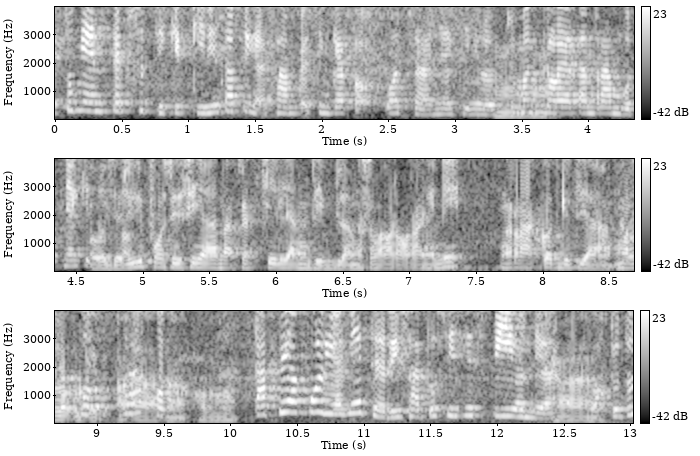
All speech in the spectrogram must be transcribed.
itu ngintip sedikit gini tapi nggak sampai singkat tok wajahnya gini loh cuman kelihatan rambutnya gitu Hmm. Oh tok. jadi posisinya anak kecil yang dibilang sama orang-orang ini ngerakut gitu ya, meluk Takut, gitu. Ah, ah, oh. Tapi aku lihatnya dari satu sisi spion ya. Ah. Waktu itu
